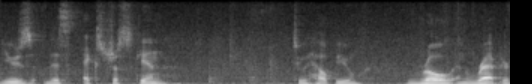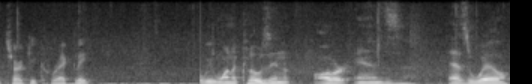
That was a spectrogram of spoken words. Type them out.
Use this extra skin to help you roll and wrap your turkey correctly. We want to close in all our ends as well.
